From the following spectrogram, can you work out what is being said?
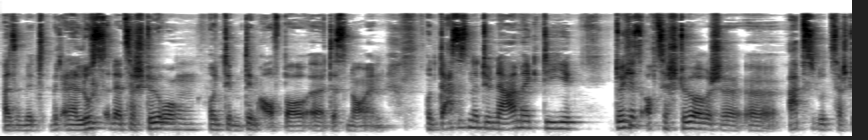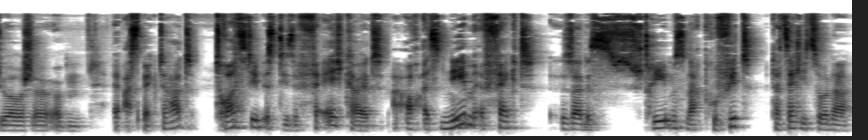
also mit, mit einer Lust an der Zerstörung und dem, dem Aufbau äh, des Neuen. Und das ist eine Dynamik, die durchaus auch zerstörerische, äh, absolut zerstörerische ähm, äh, Aspekte hat. Trotzdem ist diese Fähigkeit auch als Nebeneffekt seines Strebens nach Profit tatsächlich zu einer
